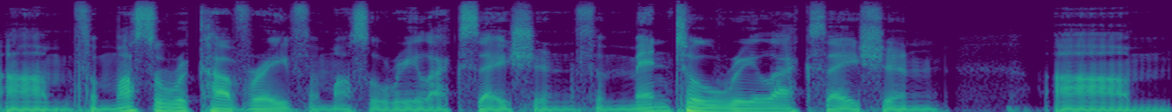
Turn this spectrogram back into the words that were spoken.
um, for muscle recovery, for muscle relaxation, for mental relaxation. Um,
